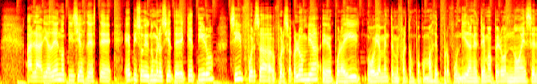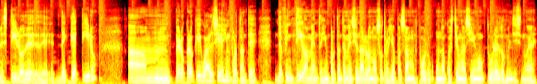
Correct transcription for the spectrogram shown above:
al área de noticias de este episodio número 7 de ¿Qué tiro? Sí, Fuerza, Fuerza Colombia. Eh, por ahí obviamente me falta un poco más de profundidad en el tema, pero no es el estilo de, de ¿Qué tiro? Pero creo que igual sí es importante, definitivamente es importante mencionarlo. Nosotros ya pasamos por una cuestión así en octubre del 2019.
